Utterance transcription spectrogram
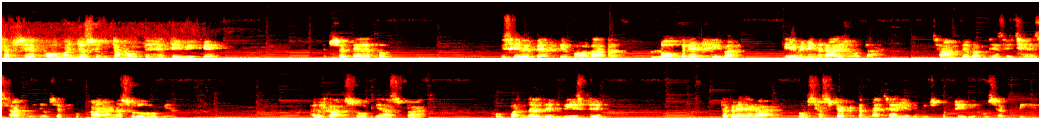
सबसे कॉमन जो सिम्टम होते हैं टीबी के सबसे पहले तो किसी भी व्यक्ति को अगर low grade fever evening rise होता है शाम के वक्त जैसे छह, सात बजे उसे बुखार आना शुरू हो गया। हल्का सौ के आसपास। वो पंद्रह दिन, बीस दिन तक रह रहा है। तो सस्पेक्ट करना चाहिए कि उसको टीबी हो सकती है।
